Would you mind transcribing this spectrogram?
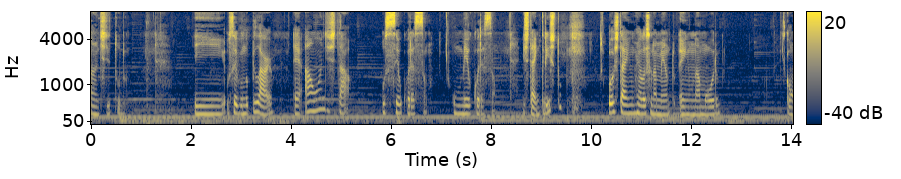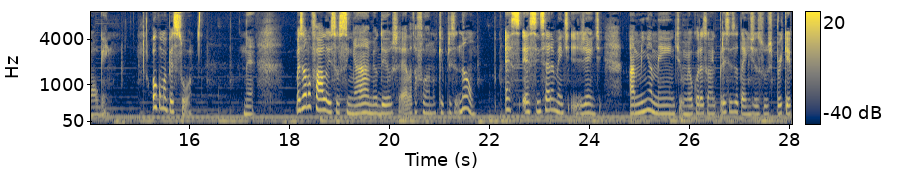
Antes de tudo. E o segundo pilar é aonde está o seu coração, o meu coração está em Cristo ou está em um relacionamento, em um namoro com alguém ou com uma pessoa, né? Mas eu não falo isso assim, ah, meu Deus, ela tá falando que eu preciso. Não, é, é sinceramente, gente, a minha mente, o meu coração, ele precisa estar em Jesus, porque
